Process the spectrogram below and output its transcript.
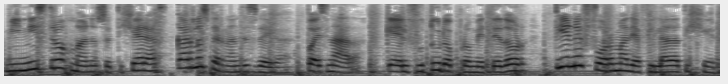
Ministro Manos de Tijeras, Carlos Fernández Vega. Pues nada, que el futuro prometedor tiene forma de afilada tijera.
